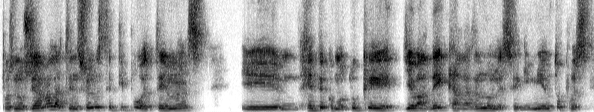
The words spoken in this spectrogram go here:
pues nos llama la atención este tipo de temas, gente como tú que lleva décadas dándole seguimiento, pues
